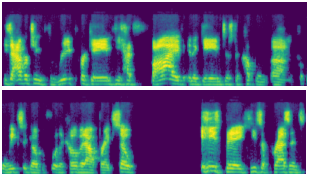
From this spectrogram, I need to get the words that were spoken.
He's averaging three per game. He had five in a game just a couple uh, a couple weeks ago before the COVID outbreak. So he's big. He's a presence.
